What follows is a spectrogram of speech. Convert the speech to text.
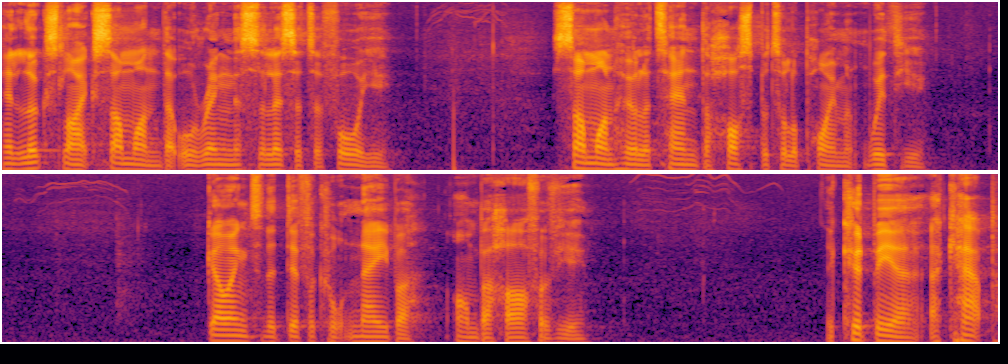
It looks like someone that will ring the solicitor for you, someone who'll attend the hospital appointment with you, going to the difficult neighbor on behalf of you. It could be a, a CAP,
